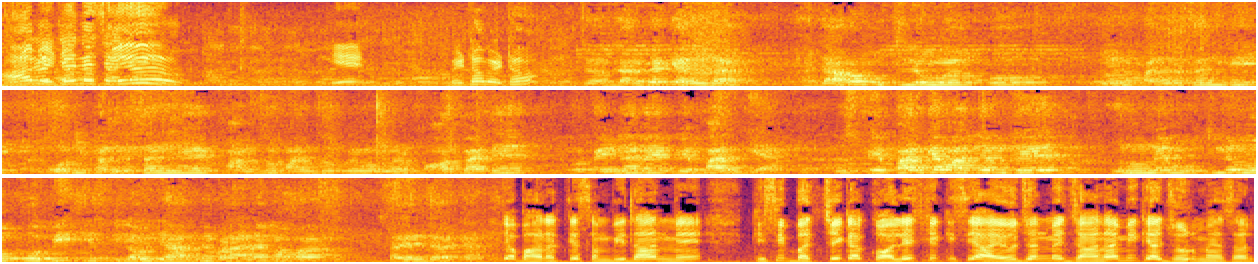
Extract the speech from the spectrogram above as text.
हाँ बैठो तो सही। ये, बैठो बैठो। गरबे के अंदर हज़ारों मुस्लिमों को उन्होंने परमिशन दी, और परमिशन में 500 500 रुपए में उन्होंने पास बैठे और कहीं ना कहीं व्यापार किया उस व्यापार के माध्यम से उन्होंने मुस्लिमों को भी इस लव जिहाद में बढ़ाने का षडयंत्र रचा क्या भारत के संविधान में किसी बच्चे का कॉलेज के किसी आयोजन में जाना भी क्या जुर्म है सर?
